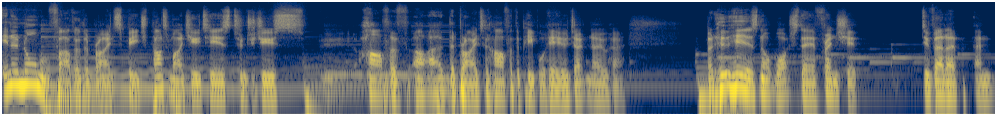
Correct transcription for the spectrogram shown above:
In a normal Father of the Bride speech, part of my duty is to introduce uh, half of uh, uh, the bride to half of the people here who don't know her. But who here has not watched their friendship develop and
